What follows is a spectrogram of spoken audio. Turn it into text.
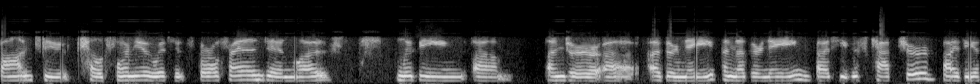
gone to California with his girlfriend and was living um, under uh, other name, another name, but he was captured by the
